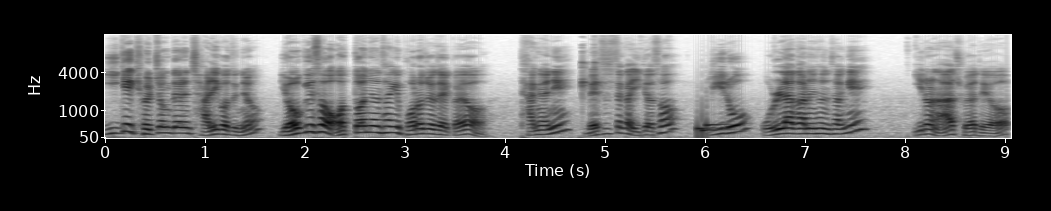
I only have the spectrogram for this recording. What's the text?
이게 결정되는 자리거든요. 여기서 어떤 현상이 벌어져야 될까요? 당연히 매수세가 이겨서 위로 올라가는 현상이 일어나 줘야 돼요.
